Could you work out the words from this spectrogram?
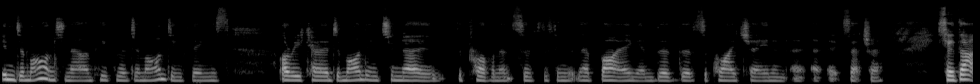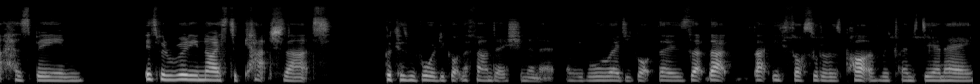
in demand now, and people are demanding things. Are eco demanding to know the provenance of the thing that they're buying and the the supply chain and uh, uh etc. So that has been, it's been really nice to catch that because we've already got the foundation in it and we've already got those that that that ethos sort of as part of Reclaim's DNA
